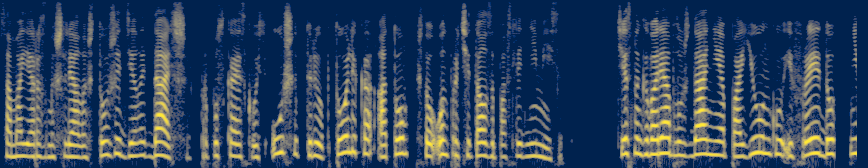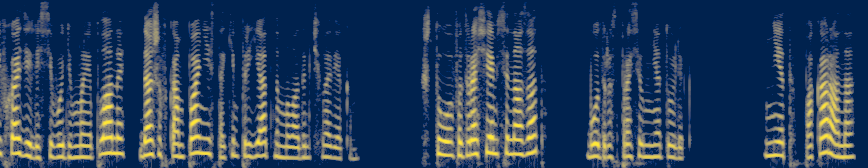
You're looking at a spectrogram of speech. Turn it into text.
Сама я размышляла, что же делать дальше, пропуская сквозь уши трёп Толика о том, что он прочитал за последний месяц. Честно говоря, блуждания по Юнгу и Фрейду не входили сегодня в мои планы, даже в компании с таким приятным молодым человеком. «Что, возвращаемся назад?» — бодро спросил меня Толик. «Нет, пока рано»,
